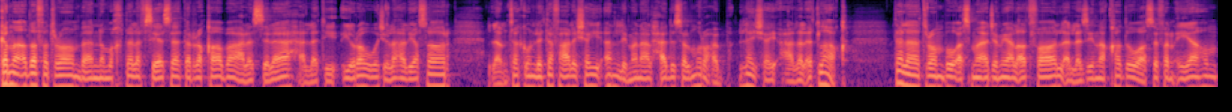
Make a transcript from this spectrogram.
كما أضاف ترامب أن مختلف سياسات الرقابة على السلاح التي يروج لها اليسار لم تكن لتفعل شيئا لمنع الحادث المرعب لا شيء على الإطلاق. تلا ترامب أسماء جميع الأطفال الذين قضوا واصفا إياهم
